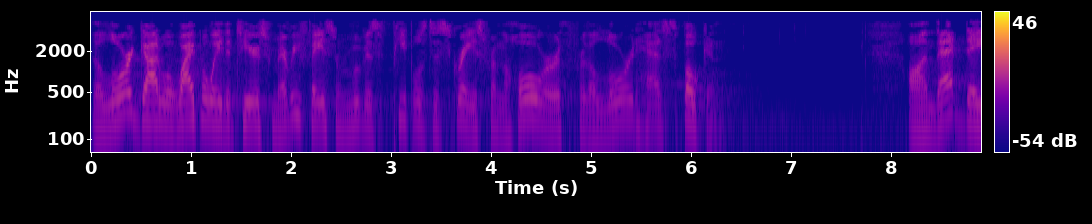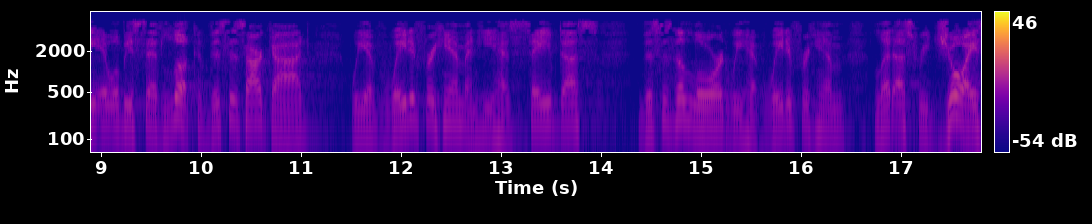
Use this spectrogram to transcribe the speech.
The Lord God will wipe away the tears from every face and remove his people's disgrace from the whole earth, for the Lord has spoken. On that day it will be said, Look, this is our God. We have waited for him, and he has saved us. This is the Lord. We have waited for him. Let us rejoice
